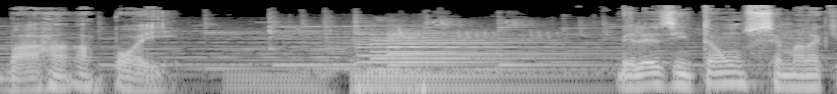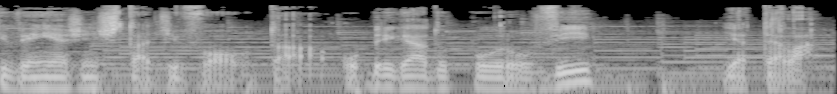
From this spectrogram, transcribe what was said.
barra apoie. Beleza? Então, semana que vem a gente está de volta. Obrigado por ouvir e até lá.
